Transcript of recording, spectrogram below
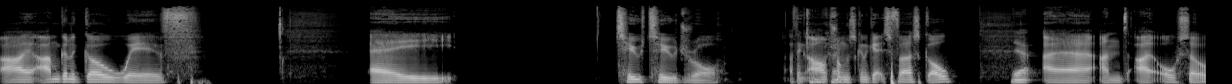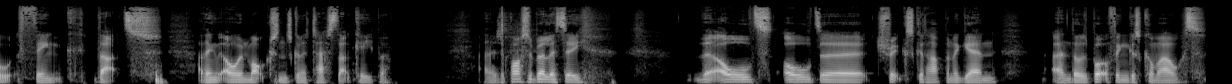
I, I'm going to go with a 2 2 draw. I think Armstrong's going to get his first goal. Yeah, Uh, and I also think that I think Owen Moxon's going to test that keeper. And there's a possibility that old old uh, tricks could happen again, and those butterfingers come out.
